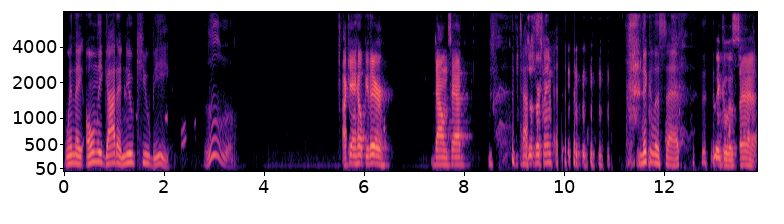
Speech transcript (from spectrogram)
when they only got a new QB?" Ooh. I can't help you there. Down sad. What's his first name? Nicholas Sad. Nicholas Sad.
